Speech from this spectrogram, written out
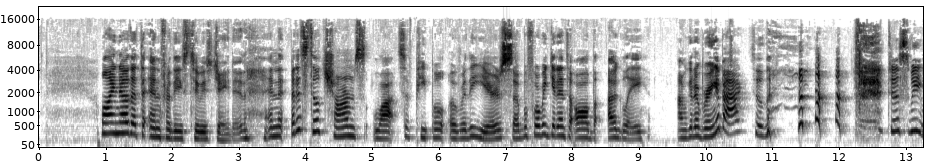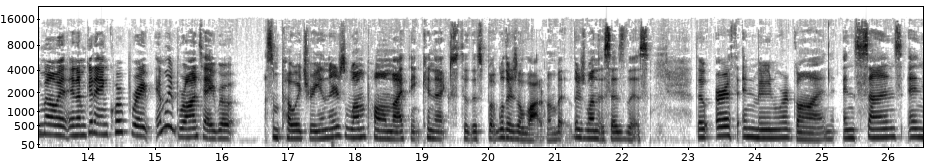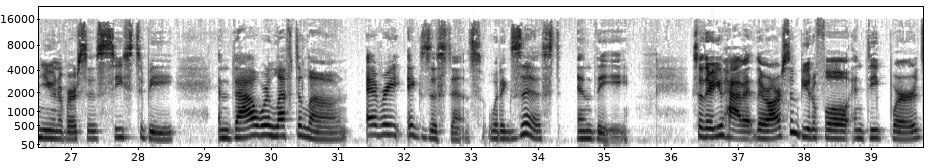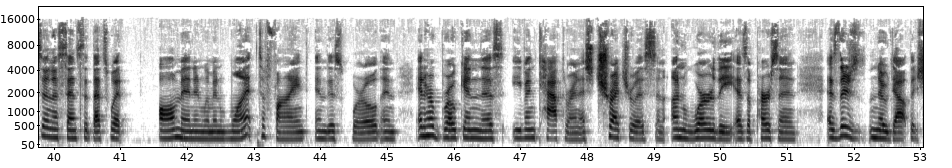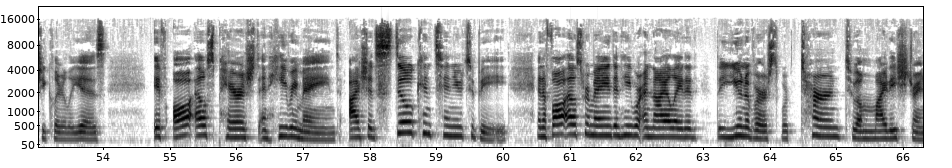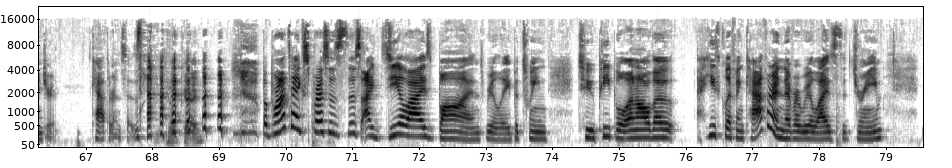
Well, I know that the end for these two is jaded, and but it still charms lots of people over the years. So before we get into all the ugly, I'm going to bring it back to the to a sweet moment, and I'm going to incorporate. Emily Bronte wrote some poetry, and there's one poem I think connects to this book. Well, there's a lot of them, but there's one that says this. Though earth and moon were gone, and suns and universes ceased to be, and thou were left alone, every existence would exist in thee. So there you have it. There are some beautiful and deep words in a sense that that's what all men and women want to find in this world. And in her brokenness, even Catherine, as treacherous and unworthy as a person, as there's no doubt that she clearly is, if all else perished and he remained, I should still continue to be. And if all else remained and he were annihilated, the universe would turn to a mighty stranger. Catherine says that. Okay. but Bronte expresses this idealized bond, really, between two people. And although Heathcliff and Catherine never realized the dream,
